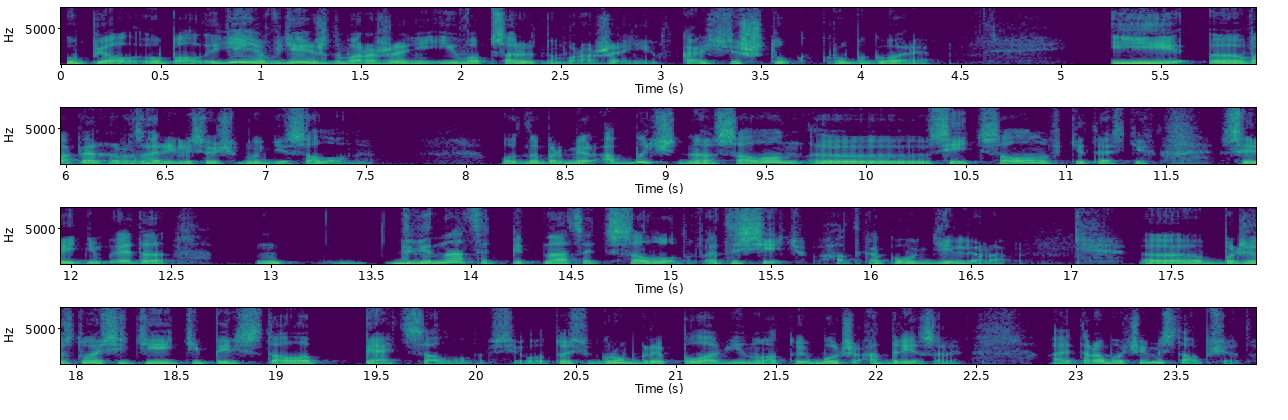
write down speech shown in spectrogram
упал, упал и в денежном выражении, и в абсолютном выражении, в количестве штук, грубо говоря. И, э, во-первых, разорились очень многие салоны. Вот, например, обычно салон, э, сеть салонов китайских в среднем это 12-15 салонов, это сеть от какого-нибудь дилера. Э, большинство сетей теперь стало 5 салонов всего, то есть, грубо говоря, половину, а то и больше отрезали. А это рабочие места вообще-то.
